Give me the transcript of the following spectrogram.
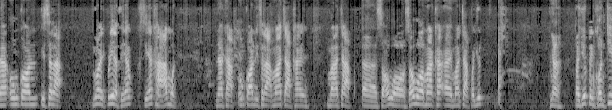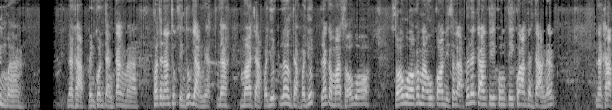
นะองค์กรอิสระง่อยเปรี้ยเสียเสียขาหมดนะครับ องค์กรอิสระมาจากใครมาจากเอ่อสวสวมาค่ะเอ่อมาจากประยุทธ์นะ ประยุทธ์เป็นคนจิ้มมานะครับเป็นคนแต่งตั้งมา เพราะฉะนั้นทุกสิ่งทุกอย่างเนี่ยนะมาจากประยุทธ์เริ่มจากประยุทธ์แล้วก็มาสว สวก็มาองค์กรอิสระ เพราะนั้นการตีกงตีความต่างๆนั้นนะครับ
